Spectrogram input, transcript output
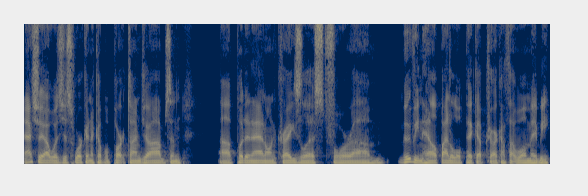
actually, I was just working a couple part time jobs and uh, put an ad on Craigslist for um, moving help. I had a little pickup truck. I thought, well, maybe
